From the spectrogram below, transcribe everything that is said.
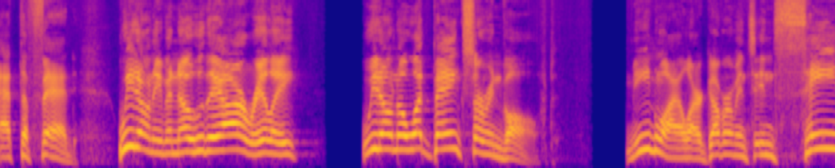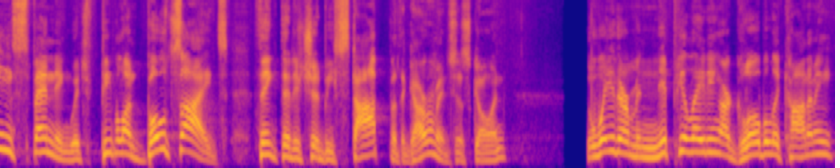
at the Fed. We don't even know who they are, really. We don't know what banks are involved. Meanwhile, our government's insane spending, which people on both sides think that it should be stopped, but the government's just going. The way they're manipulating our global economy,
